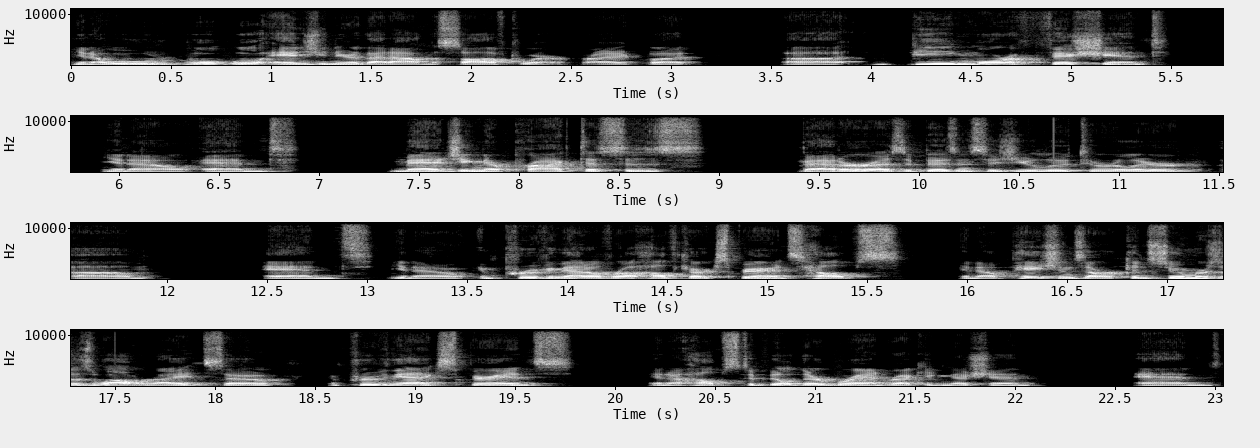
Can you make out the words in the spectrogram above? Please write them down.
you know, we'll we'll, we'll engineer that out in the software, right? But uh, being more efficient, you know, and managing their practices better as a business, as you alluded to earlier, um, and you know, improving that overall healthcare experience helps you know patients or consumers as well, right? So improving that experience, you know, helps to build their brand recognition and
